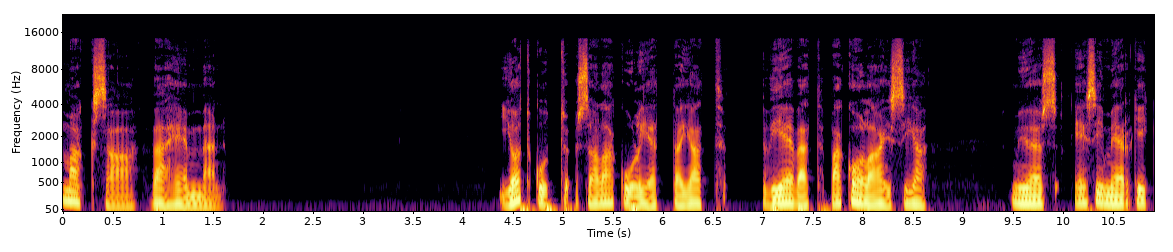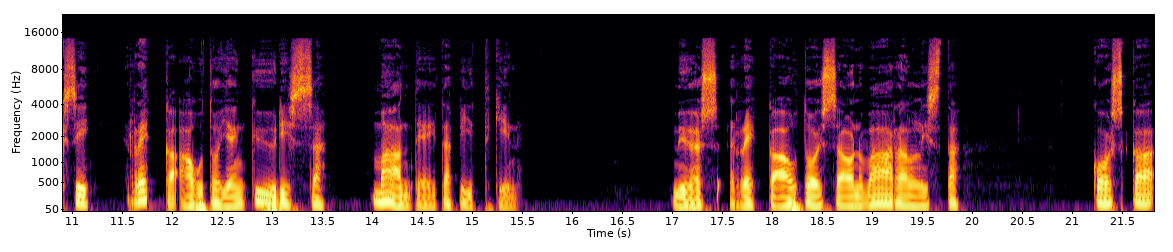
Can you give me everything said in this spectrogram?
maksaa vähemmän. Jotkut salakuljettajat vievät pakolaisia myös esimerkiksi rekka-autojen kyydissä maanteitä pitkin. Myös rekka-autoissa on vaarallista, koska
